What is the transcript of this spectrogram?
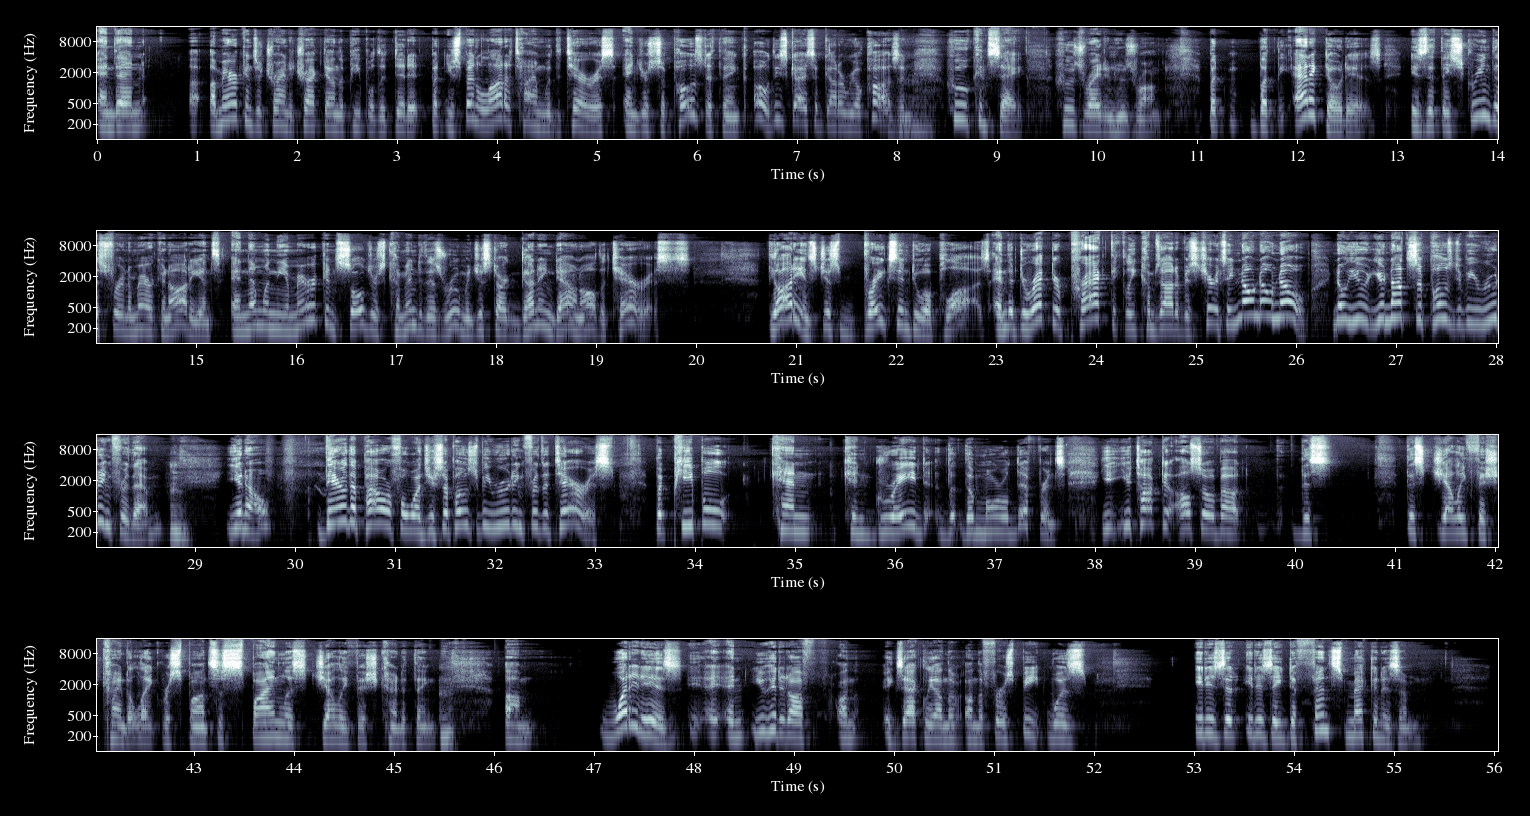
And then uh, Americans are trying to track down the people that did it, but you spend a lot of time with the terrorists, and you're supposed to think, oh, these guys have got a real cause. And mm-hmm. who can say who's right and who's wrong? But but the anecdote is is that they screened this for an American audience, and then when the American soldiers come into this room and just start gunning down all the terrorists, the audience just breaks into applause and the director practically comes out of his chair and say no no no no you you're not supposed to be rooting for them mm. You know they're the powerful ones. You're supposed to be rooting for the terrorists, but people can can grade the, the moral difference. You, you talked also about this this jellyfish kind of like response, a spineless jellyfish kind of thing. Mm. Um, what it is, and you hit it off on exactly on the on the first beat was it is a, it is a defense mechanism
